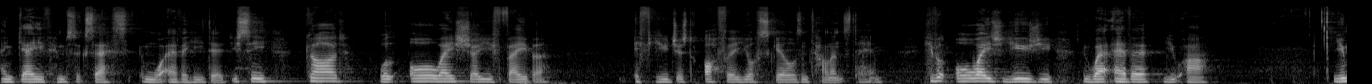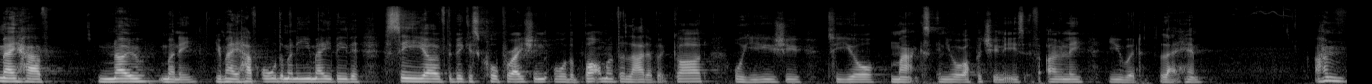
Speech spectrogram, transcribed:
and gave him success in whatever he did. You see, God will always show you favor if you just offer your skills and talents to Him. He will always use you wherever you are. You may have no money. You may have all the money. You may be the CEO of the biggest corporation or the bottom of the ladder, but God will use you to your max in your opportunities if only you would let Him. I'm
